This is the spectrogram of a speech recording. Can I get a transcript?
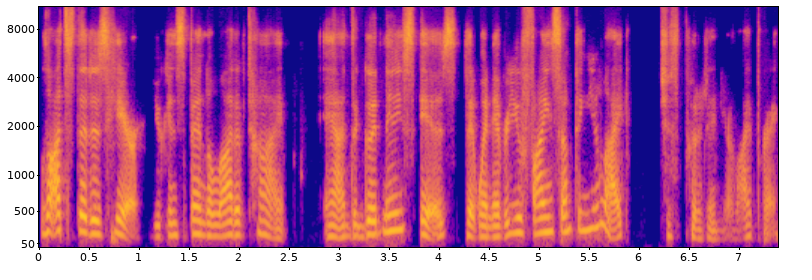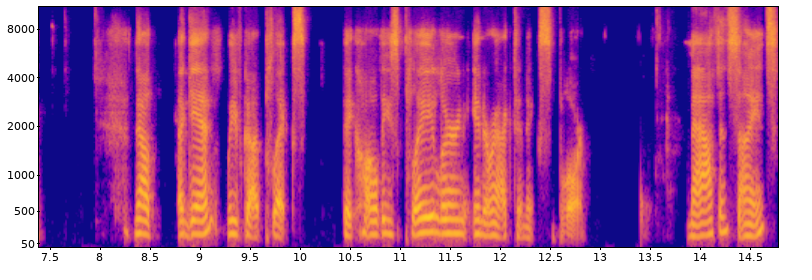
lots that is here. You can spend a lot of time and the good news is that whenever you find something you like, just put it in your library. Now, again, we've got Plix. They call these play, learn, interact, and explore. Math and science,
